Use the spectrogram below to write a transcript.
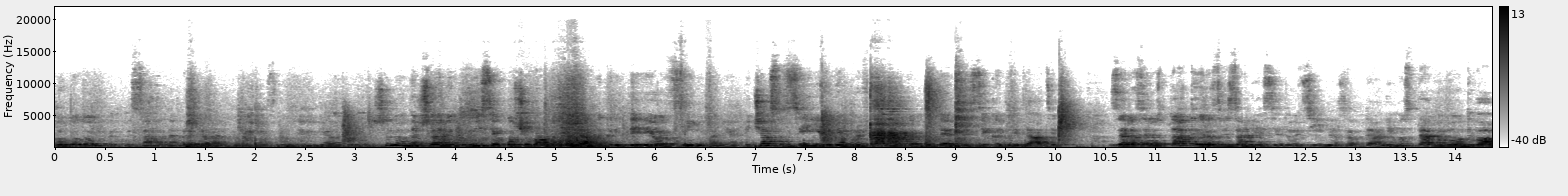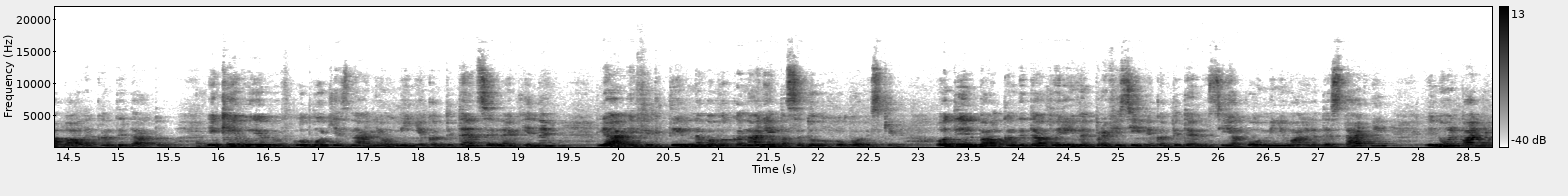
Ви готові підписали, не передавайте. Шановні члени комісії, хочу вам нагадати критерії оцінювання. Під час оцінювання професійної компетентності кандидатів за результати розв'язання ситуаційного завдання ми ставимо 2 бали кандидату, який виявив глибокі знання, уміння, компетенції, необхідні для ефективного виконання посадових обов'язків. Один бал кандидату рівень професійної компетентності, якого мінімально достатній, і 0 балів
